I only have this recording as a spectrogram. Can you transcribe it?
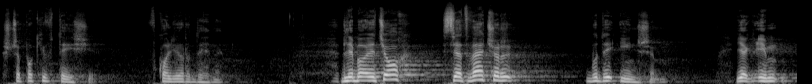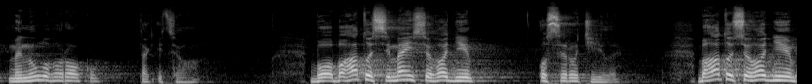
ще поки в тиші, в колі родини. Для багатьох святвечір буде іншим, як і минулого року, так і цього. Бо багато сімей сьогодні осиротіли. Багато сьогодні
